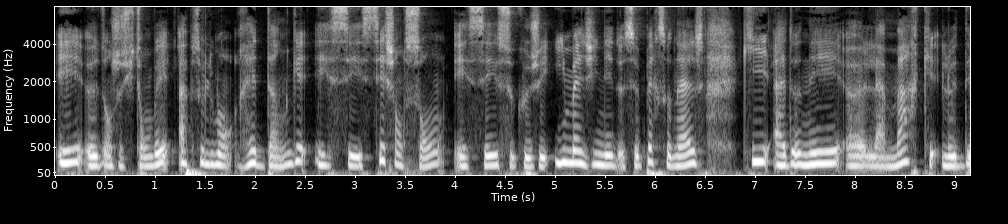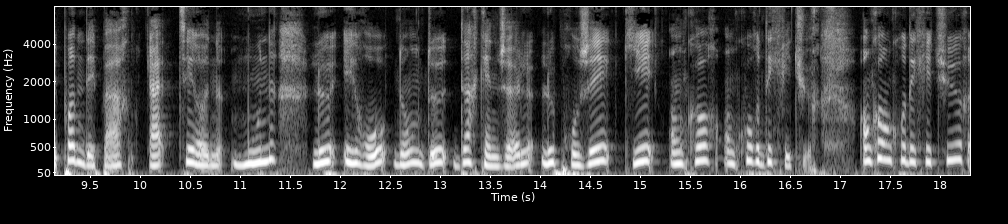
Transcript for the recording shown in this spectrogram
et dont je suis tombée absolument red dingue. Et c'est ses chansons et c'est ce que j'ai imaginé de ce personnage qui a donné la marque, le point de départ à Theon Moon, le héros donc de Dark Angel, le projet qui est encore en cours d'écriture. Encore en cours d'écriture,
